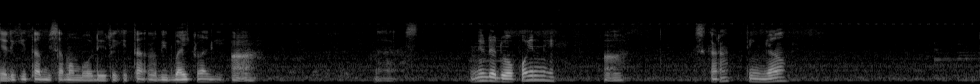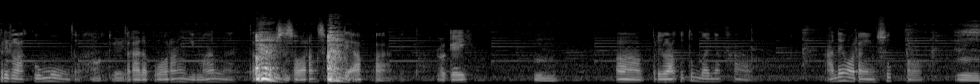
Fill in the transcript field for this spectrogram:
Jadi kita bisa membawa diri kita lebih baik lagi. Ah ah nah ini udah dua poin nih. Ah ah. Sekarang tinggal perilakumu tuh Oke. terhadap orang gimana? Terhadap seseorang seperti apa gitu. Oke. Hmm. Eh, perilaku tuh banyak hal. Ada yang orang yang supel hmm.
